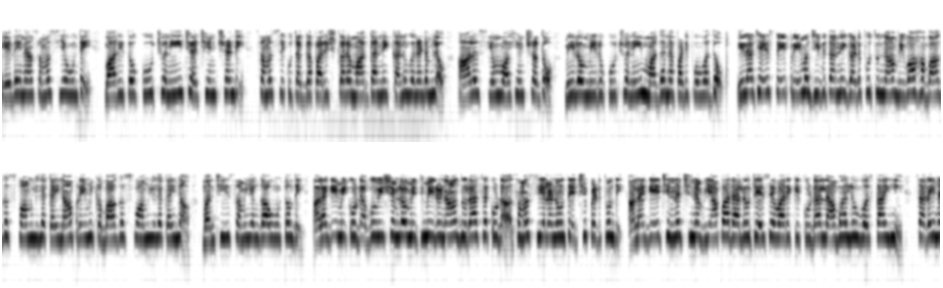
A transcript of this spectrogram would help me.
ఏదైనా సమస్య ఉంటే వారితో కూర్చొని చర్చించండి. సమస్యకు తగ్గ పరిష్కార మార్గాన్ని కనుగొనడంలో ఆలస్యం వహించదో. మీలో మీరు కూర్చొని మదన పడిపోవద్దు. ఇలా చేస్తే ప్రేమ జీవితాన్ని గడుపుతున్న వివాహ భాగస్వామ్యులకైనా ప్రేమిక భాగస్వామ్యులకైనా మంచి సమయంగా ఉంటుంది. అలాగే మీకు డబ్బు విషయంలో మితిమీరిన దురాశ కూడా సమస్యలను తెచ్చి పెడుతుంది అలాగే చిన్న చిన్న వ్యాపారాలు చేసే వారికి కూడా లాభాలు వస్తాయి. సరైన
